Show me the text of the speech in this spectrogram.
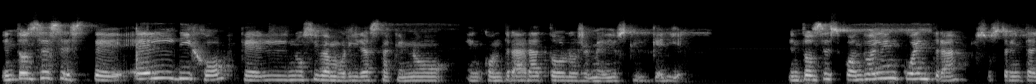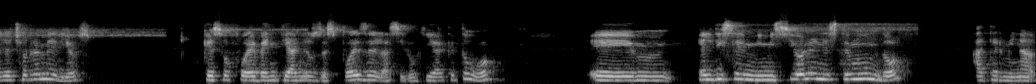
Entonces, este, él dijo que él no se iba a morir hasta que no encontrara todos los remedios que él quería. Entonces, cuando él encuentra sus 38 remedios, que eso fue 20 años después de la cirugía que tuvo, em, él dice, mi misión en este mundo ha terminado.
